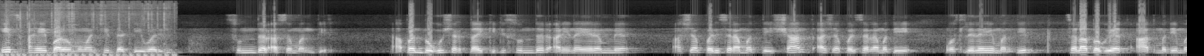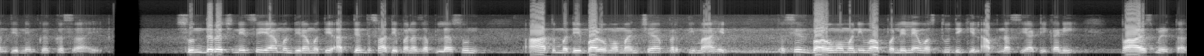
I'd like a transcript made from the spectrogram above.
हेच आहे बाळूमामांची दड्डीवरील सुंदर असं मंदिर. आपण बघू शकता किती सुंदर आणि नैरम्य अशा परिसरामध्ये शांत अशा परिसरामध्ये वसलेलं हे मंदिर. चला बघूयात आतमध्ये मंदिर नेमकं कसं आहे. सुंदर रचनेचे या मंदिरामध्ये अत्यंत साधेपणा जपला असून आतमध्ये बाळूमामांच्या प्रतिमा आहेत. तसेच बाळूमामांनी वापरलेल्या वस्तू देखील आपणास या ठिकाणी पाहायस मिळतात.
